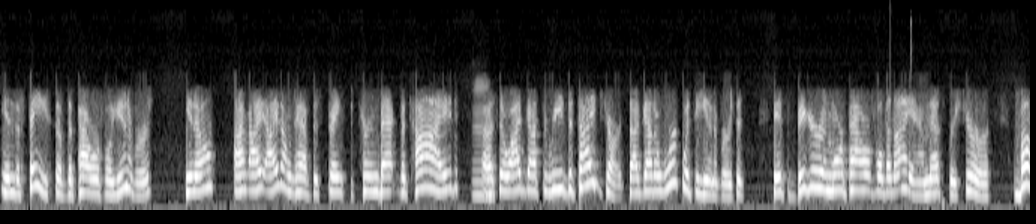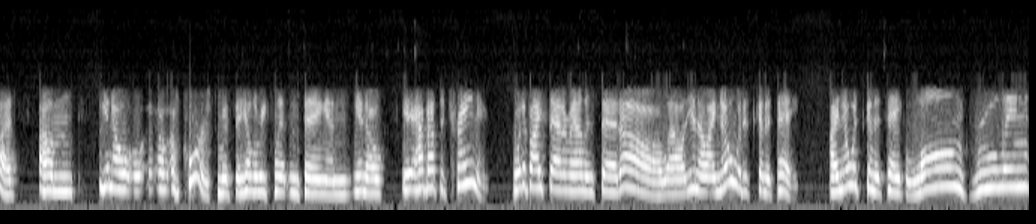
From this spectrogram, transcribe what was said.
in the face of the powerful universe. You know, I, I, don't have the strength to turn back the tide, mm. uh, so I've got to read the tide charts. I've got to work with the universe. It's it's bigger and more powerful than I am, that's for sure. But um, you know, of, of course, with the Hillary Clinton thing, and you know, eh, how about the training? What if I sat around and said, "Oh, well, you know, I know what it's going to take. I know it's going to take long, grueling,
